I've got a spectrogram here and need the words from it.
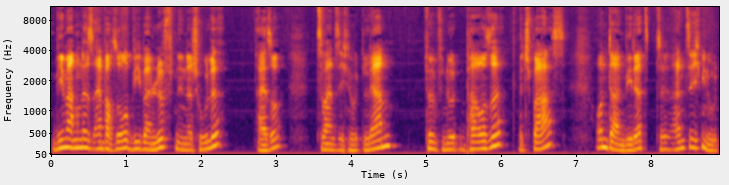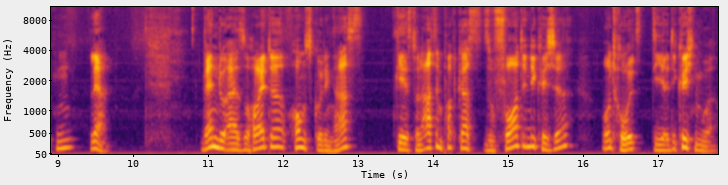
Wir machen das einfach so wie beim Lüften in der Schule. Also 20 Minuten lernen, 5 Minuten Pause mit Spaß und dann wieder 20 Minuten lernen. Wenn du also heute Homeschooling hast, gehst du nach dem Podcast sofort in die Küche und holst dir die Küchenuhr.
